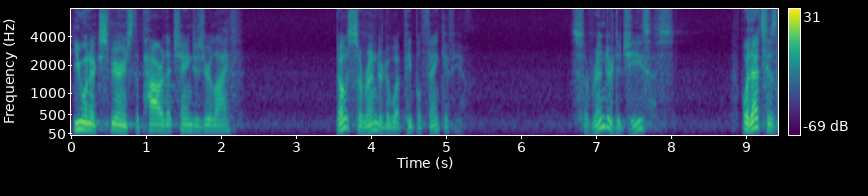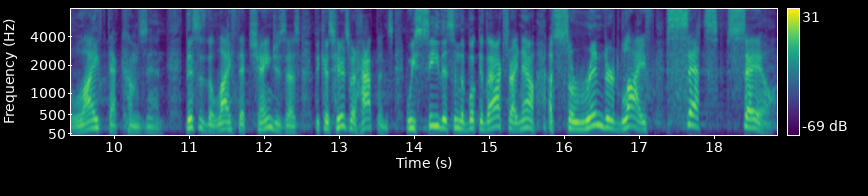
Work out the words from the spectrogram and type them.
You want to experience the power that changes your life? Don't surrender to what people think of you. Surrender to Jesus. Boy, that's his life that comes in. This is the life that changes us because here's what happens. We see this in the book of Acts right now. A surrendered life sets sail.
